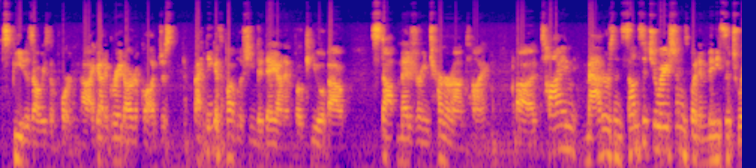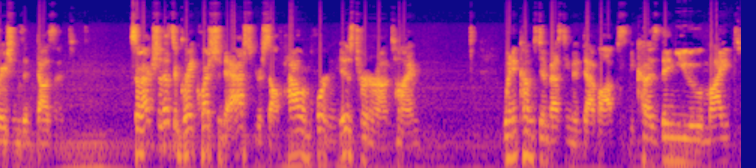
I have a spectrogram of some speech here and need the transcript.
speed is always important. Uh, I got a great article. I just I think it's publishing today on InfoQ about stop measuring turnaround time. Uh, time matters in some situations, but in many situations it doesn't. So actually, that's a great question to ask yourself. How important is turnaround time when it comes to investing in DevOps? Because then you might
